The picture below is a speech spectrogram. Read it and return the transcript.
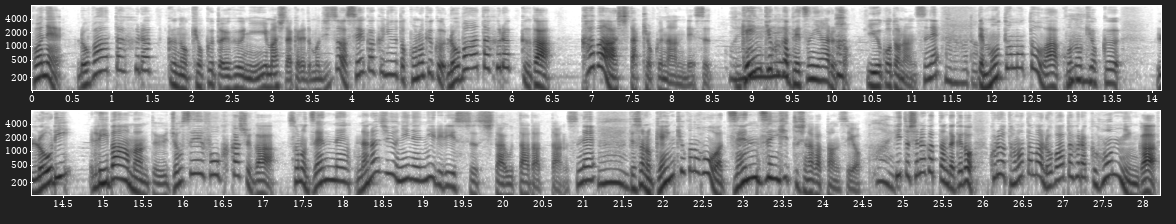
これねロバータ・フラッグの曲というふうに言いましたけれども実は正確に言うとこの曲ロバータ・フラッグがカバーした曲なんです。原曲が別にあるということなんですね。でもともとはこの曲、うん。ロリ・リバーマンという女性フォーク歌手がその前年72年にリリースした歌だったんですね、うん、でその原曲の方は全然ヒットしなかったんですよ、はい、ヒットしなかったんだけどこれをたまたまロバータ・フラッグ本人が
